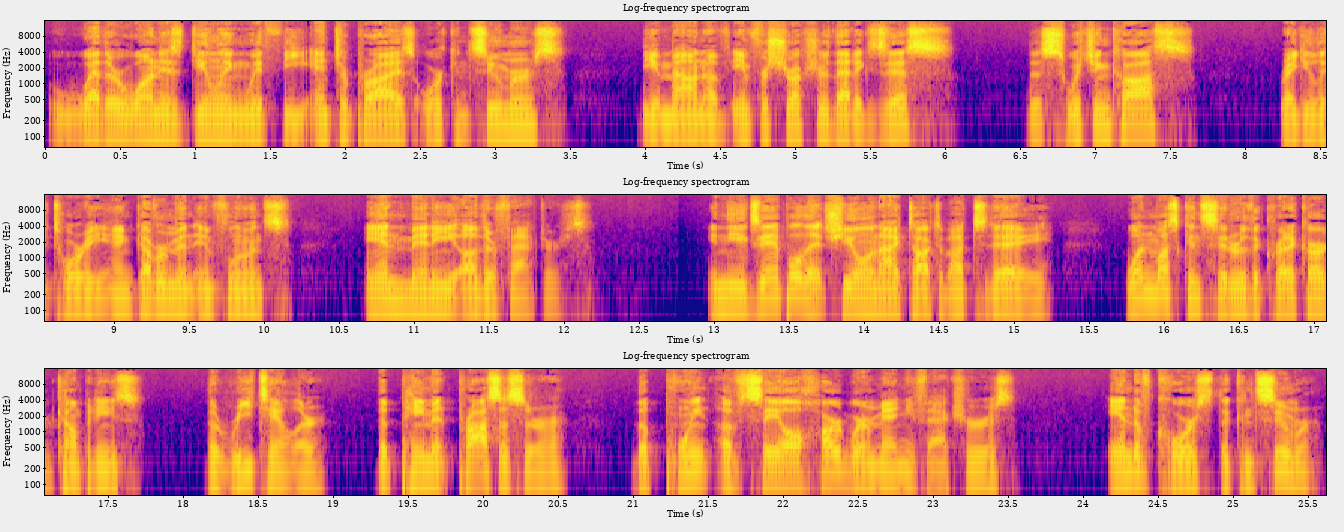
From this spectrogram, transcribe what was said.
whether one is dealing with the enterprise or consumers, the amount of infrastructure that exists, the switching costs, regulatory and government influence, and many other factors. In the example that Sheel and I talked about today, one must consider the credit card companies, the retailer, the payment processor, the point of sale hardware manufacturers, and of course the consumer.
